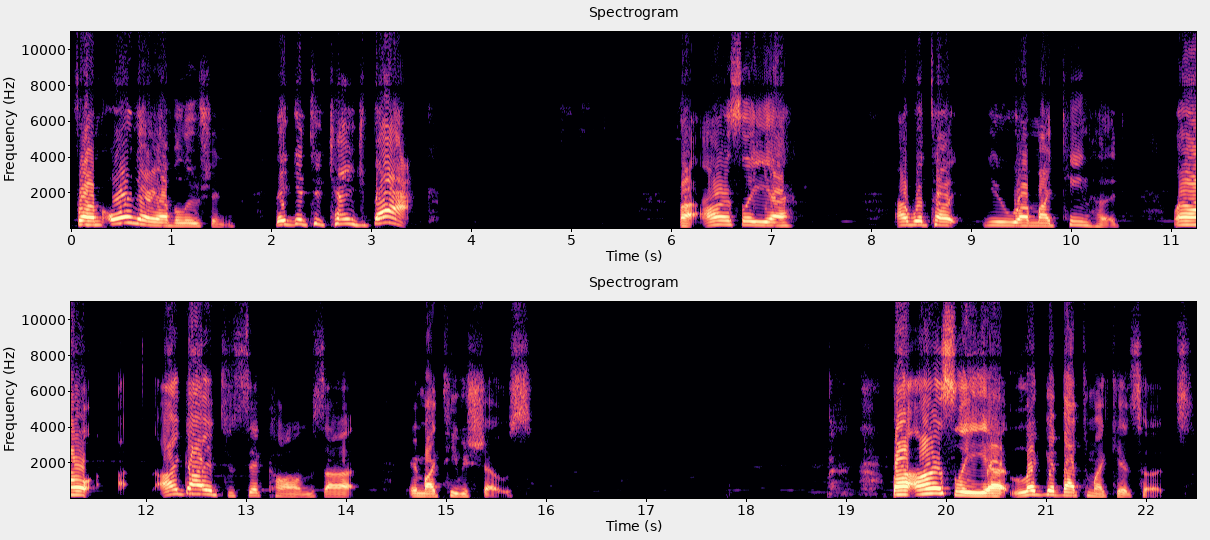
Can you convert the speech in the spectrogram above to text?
from ordinary evolution. They get to change back. But honestly, uh, I will tell you uh, my teenhood. Well, I got into sitcoms uh, in my TV shows. But honestly, uh, let's get back to my kidshoods.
